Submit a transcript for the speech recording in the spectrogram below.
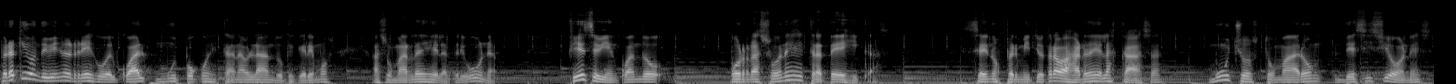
Pero aquí es donde viene el riesgo del cual muy pocos están hablando, que queremos asomarles desde la tribuna. Fíjense bien, cuando por razones estratégicas se nos permitió trabajar desde las casas, muchos tomaron decisiones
